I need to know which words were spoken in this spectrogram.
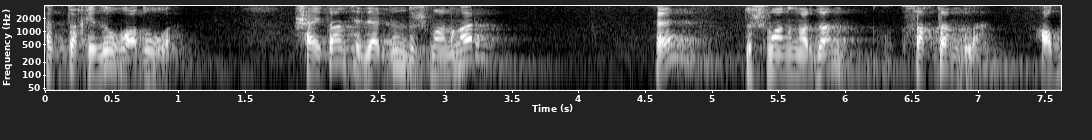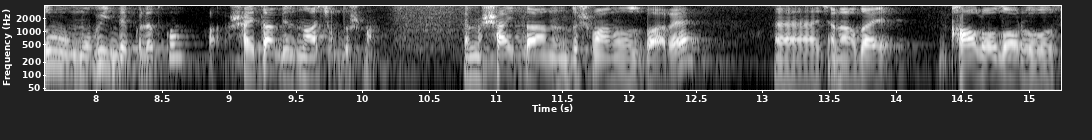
адуа шайтан силердин душманыңар э душманыңардан сактангыла аду мубин деп келет го шайтан биздин ачык душман эми шайтан душманыбыз бар э? Жанагыдай каалоолорубуз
